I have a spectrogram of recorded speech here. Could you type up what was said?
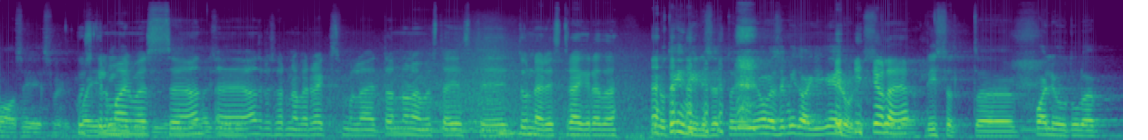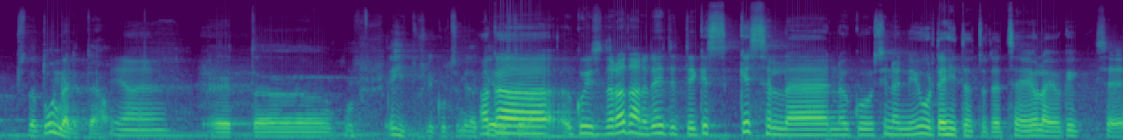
maa sees või kuskil maailmas And- äh, Andrus Arnaver rääkis mulle, et on olemas täiesti tunnelist räägirada. No tehniliselt ei ole see midagi keerulist lihtsalt äh, palju tuleb seda tunnelit teha, et äh, ehituslikult see midagi keerulist ei ole. aga kui seda rada nüüd ehitati, kes, kes selle nagu, siin on ju juurde ehitatud, et see ei ole ju kõik see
